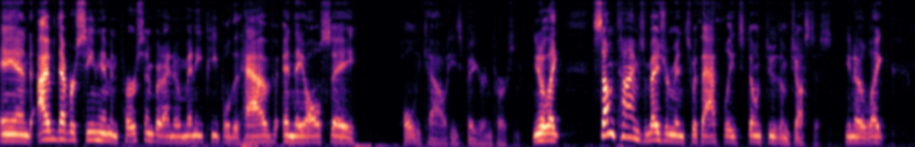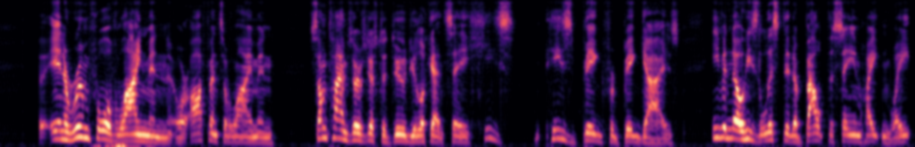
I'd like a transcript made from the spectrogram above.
And I've never seen him in person, but I know many people that have, and they all say, holy cow, he's bigger in person. You know, like sometimes measurements with athletes don't do them justice. You know, like in a room full of linemen or offensive linemen, sometimes there's just a dude you look at and say, he's he's big for big guys, even though he's listed about the same height and weight.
